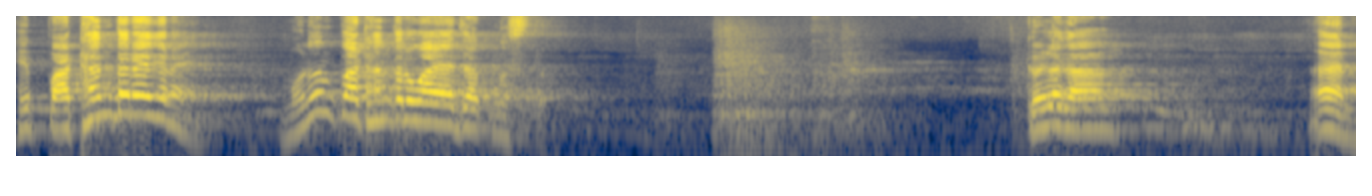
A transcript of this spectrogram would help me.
हे पाठांतर आहे का नाही? म्हणून पाठांतर वाया जात नसतं. कळलं का? हा ना?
